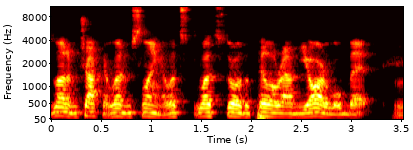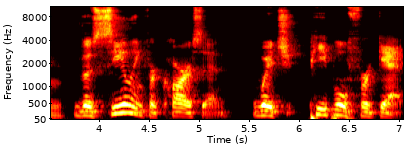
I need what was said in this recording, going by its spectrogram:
let him chuck it, let him sling it. Let's let's throw the pill around the yard a little bit. Hmm. The ceiling for Carson, which people forget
